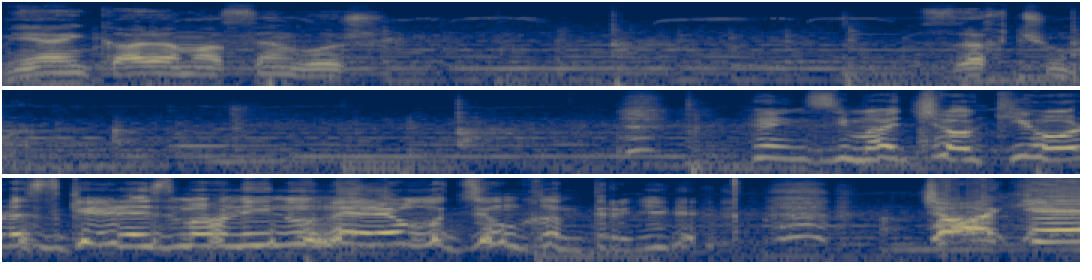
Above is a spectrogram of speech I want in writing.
Միայն կարամ ասեմ, որ զղջում եմ։ Հենց հիմա ճոքի հորս գերեզմանին ու ներողություն խնդրի։ Ճոքի!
